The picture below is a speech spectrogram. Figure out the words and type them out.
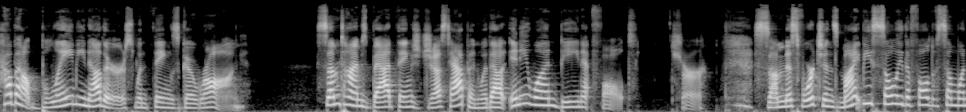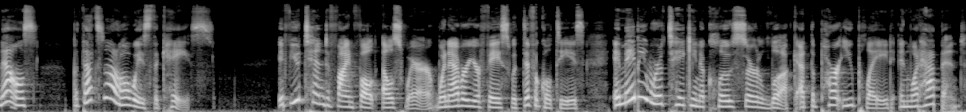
How about blaming others when things go wrong? Sometimes bad things just happen without anyone being at fault. Sure. Some misfortunes might be solely the fault of someone else, but that's not always the case. If you tend to find fault elsewhere whenever you're faced with difficulties, it may be worth taking a closer look at the part you played in what happened.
